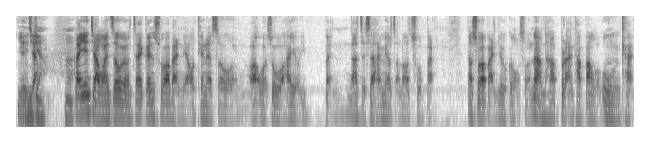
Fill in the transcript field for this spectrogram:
演讲。演，嗯那演讲完之后，我在跟苏老板聊天的时候，啊，我说我还有一本，那只是还没有找到出版。那苏老板就跟我说，那他不然他帮我问问看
